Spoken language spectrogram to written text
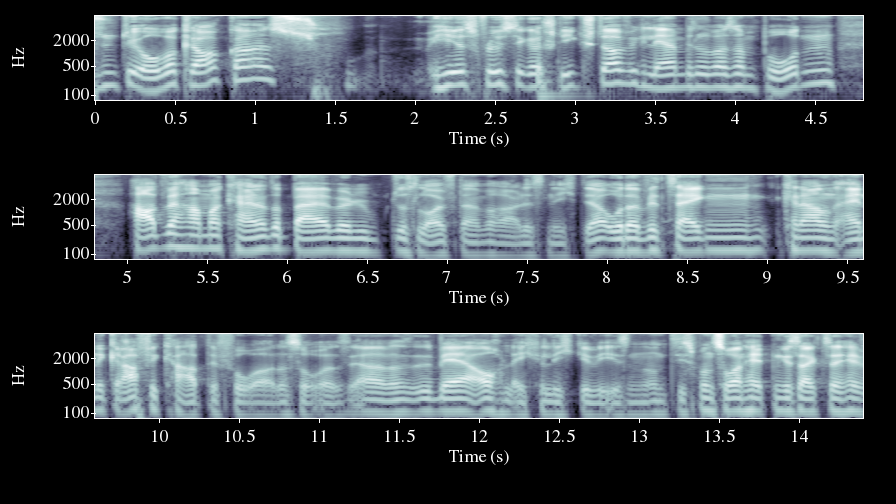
sind die Overclockers, hier ist flüssiger Stickstoff, ich lerne ein bisschen was am Boden. Hardware haben wir keine dabei, weil das läuft einfach alles nicht. Ja? Oder wir zeigen, keine Ahnung, eine Grafikkarte vor oder sowas. Ja? Das wäre ja auch lächerlich gewesen. Und die Sponsoren hätten gesagt, so, hey,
